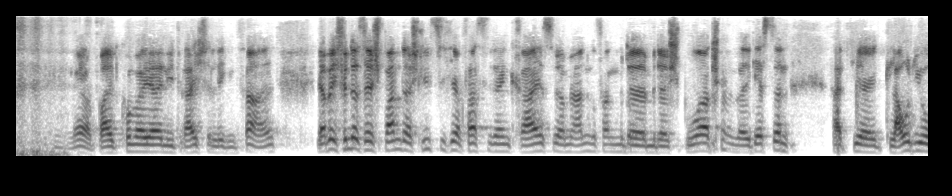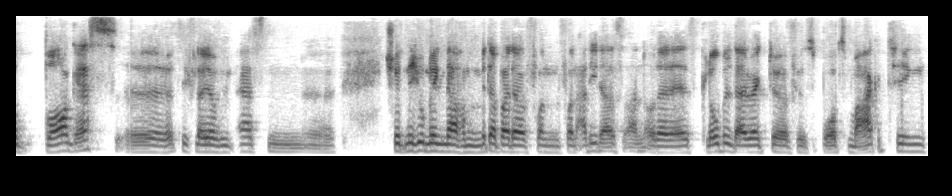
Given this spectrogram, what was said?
Ja, bald kommen wir ja in die dreistelligen Zahlen. Ja, aber ich finde das sehr spannend. Da schließt sich ja fast wieder ein Kreis. Wir haben ja angefangen mit der, mit der Sport, weil gestern hat hier Claudio Borges, äh, hört sich vielleicht auf den ersten äh, Schritt nicht unbedingt nach einem Mitarbeiter von, von Adidas an oder er ist Global Director für Sports Marketing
